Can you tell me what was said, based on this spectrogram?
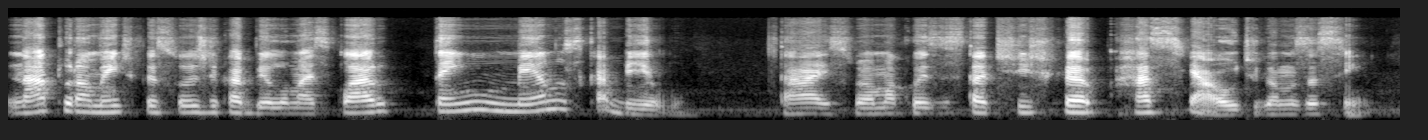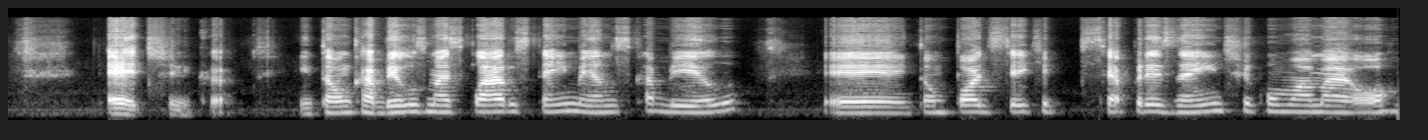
naturalmente, pessoas de cabelo mais claro têm menos cabelo, tá? Isso é uma coisa estatística racial, digamos assim, étnica. Então, cabelos mais claros têm menos cabelo. É, então, pode ser que se apresente com uma maior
